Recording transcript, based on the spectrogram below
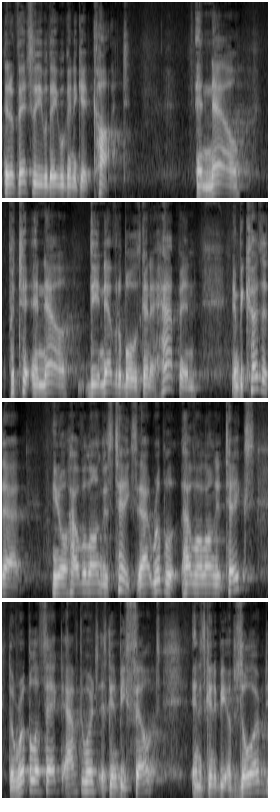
that eventually they were going to get caught, and now and now the inevitable is going to happen, and because of that, you know, however long this takes, that ripple, however long it takes, the ripple effect afterwards is going to be felt, and it's going to be absorbed,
